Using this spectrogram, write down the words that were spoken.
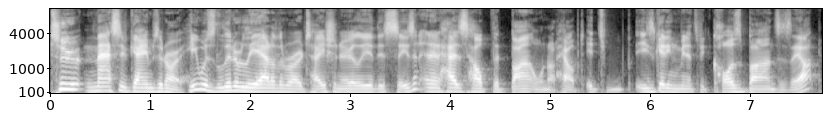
two massive games in a row. He was literally out of the rotation earlier this season, and it has helped that Barnes, well, not helped. It's he's getting minutes because Barnes is out,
